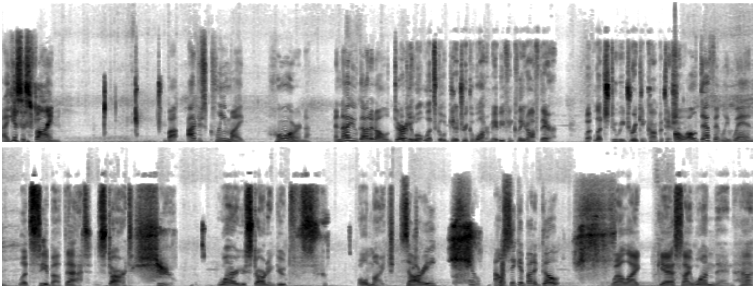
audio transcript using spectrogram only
I guess it's fine. But I just cleaned my horn, and now you got it all dirty. Okay, well, let's go get a drink of water. Maybe you can clean off there. But let's do a drinking competition. oh, I'll definitely win. Let's see about that. Start. Shoo. Why are you starting, dude? Oh my. Sorry. I was thinking about a goat. Well, I guess I won then, huh?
